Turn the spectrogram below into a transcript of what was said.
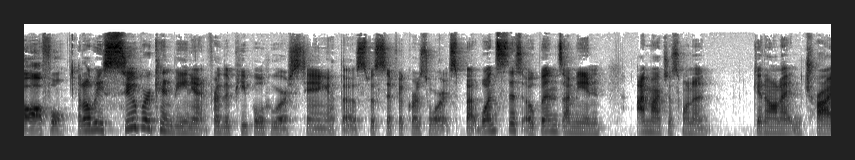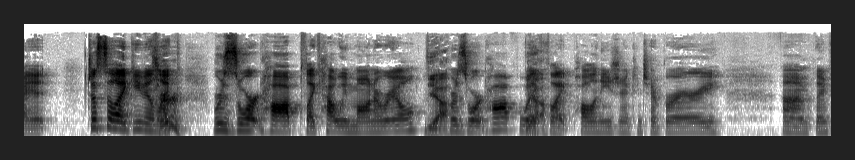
awful It'll be super convenient for the people who are staying at those specific resorts. But once this opens, I mean, I might just want to get on it and try it. Just to like even Sure. like resort hop, like how we monorail. Yeah. Resort hop with Yeah. like Polynesian contemporary, um, Grand,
